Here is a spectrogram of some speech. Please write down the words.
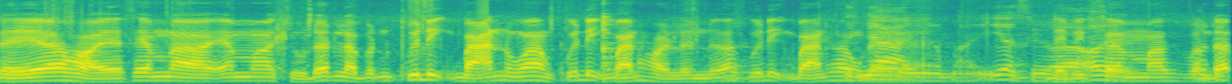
Để hỏi xem là em à, chủ đất là vẫn quyết định bán đúng không? Quyết định bán hỏi lần nữa quyết định bán không ra để để ở- xem, à, ở- phần đất.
